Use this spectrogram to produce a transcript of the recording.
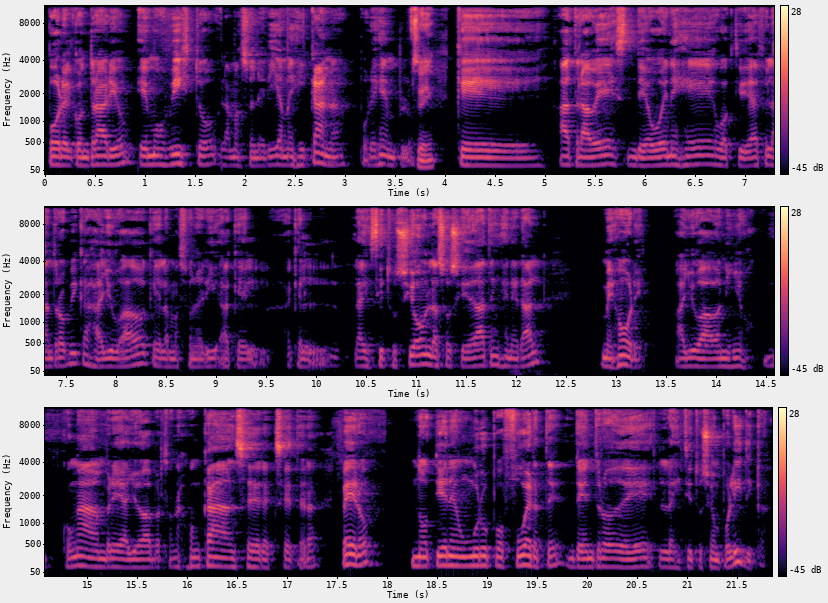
Por el contrario, hemos visto la masonería mexicana, por ejemplo, que a través de ONG o actividades filantrópicas ha ayudado a que la masonería, a que, a que la institución, la sociedad en general mejore. Ha ayudado a niños con hambre, ha ayudado a personas con cáncer, etc. Pero no tiene un grupo fuerte dentro de la institución política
